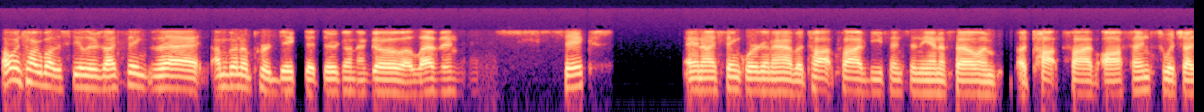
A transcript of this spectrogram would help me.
I want to talk about the Steelers. I think that I'm going to predict that they're going to go 11 6 and I think we're going to have a top 5 defense in the NFL and a top 5 offense, which I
